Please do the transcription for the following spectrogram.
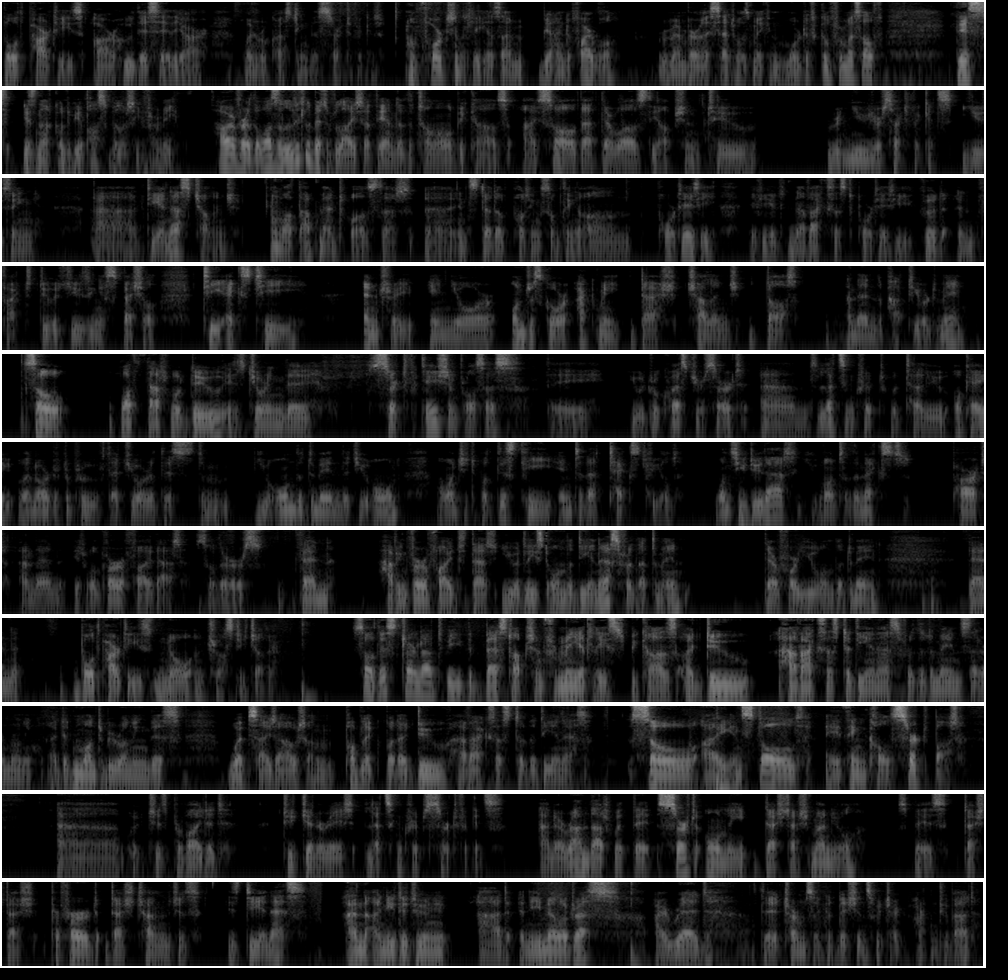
both parties are who they say they are when requesting this certificate. Unfortunately, as I'm behind a firewall, remember I said it was making it more difficult for myself, this is not going to be a possibility for me. However, there was a little bit of light at the end of the tunnel because I saw that there was the option to renew your certificates using a DNS challenge. And what that meant was that uh, instead of putting something on port 80, if you didn't have access to port 80, you could in fact do it using a special TXT entry in your underscore acme dash challenge dot and then the path to your domain. So what that would do is during the certification process, they you would request your cert, and Let's Encrypt would tell you, okay, in order to prove that you're this you own the domain that you own, I want you to put this key into that text field. Once you do that, you go on to the next part, and then it will verify that. So there's then having verified that you at least own the DNS for that domain, therefore you own the domain, then both parties know and trust each other. So this turned out to be the best option for me at least because I do have access to DNS for the domains that I'm running. I didn't want to be running this website out on public, but I do have access to the DNS. So I installed a thing called CertBot, uh, which is provided to generate Let's Encrypt certificates. And I ran that with the cert only dash dash manual space dash dash preferred dash challenges is DNS. And I needed to add an email address. I read the terms and conditions, which aren't too bad.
